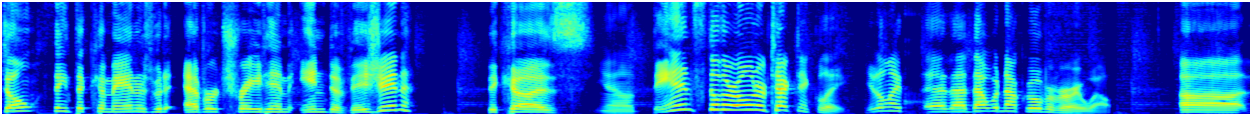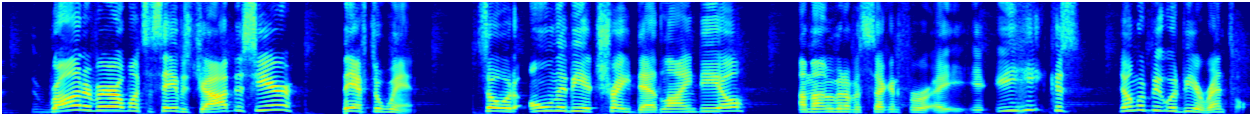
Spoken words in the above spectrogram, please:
don't think the Commanders would ever trade him in division because you know Dan's still their owner technically. You don't like uh, that. That would not go over very well. Uh, Ron Rivera wants to save his job this year. They have to win, so it would only be a trade deadline deal. I'm not moving up a second for a because Young would be would be a rental,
